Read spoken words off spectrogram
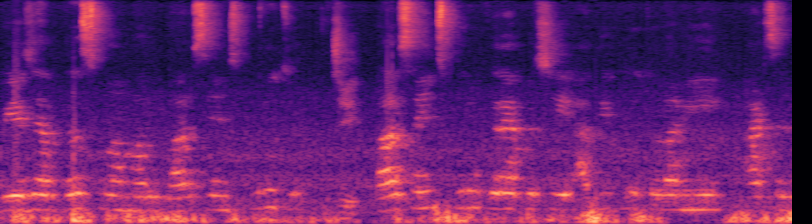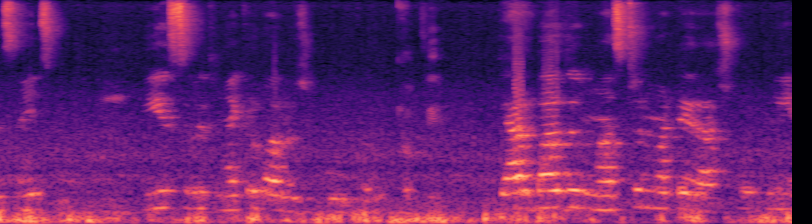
બે હજાર દસમાં મારું બાર સાયન્સ પૂરું થયું. બાર સાયન્સ પૂરું કર્યા પછી આદિપુર તોલાની આર્ટ્સ એન્ડ સાયન્સમાં બીએસસી વિથ માઇક્રોબાયોલોજી પૂરું કર્યું ત્યારબાદ માસ્ટર માટે રાજકોટની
